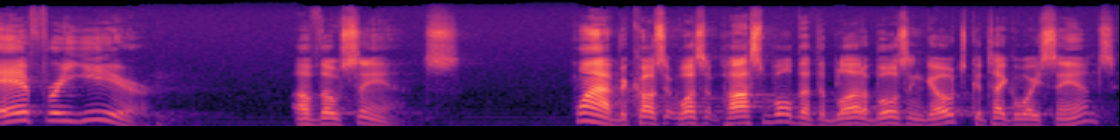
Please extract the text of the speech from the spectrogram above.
every year of those sins. Why? Because it wasn't possible that the blood of bulls and goats could take away sins.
